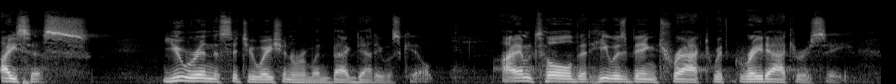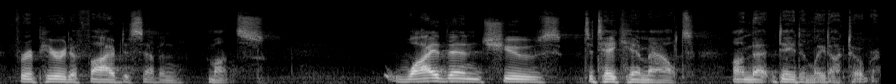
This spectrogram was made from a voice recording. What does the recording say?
ISIS. You were in the Situation Room when Baghdadi was killed. I am told that he was being tracked with great accuracy for a period of five to seven months. Why then choose to take him out on that date in late October?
